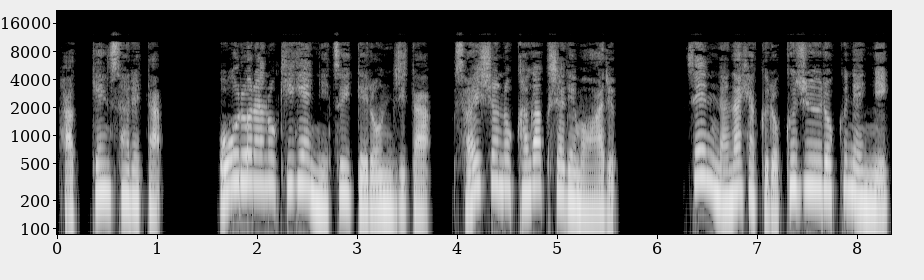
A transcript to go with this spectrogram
発見された。オーロラの起源について論じた最初の科学者でもある。1766年に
